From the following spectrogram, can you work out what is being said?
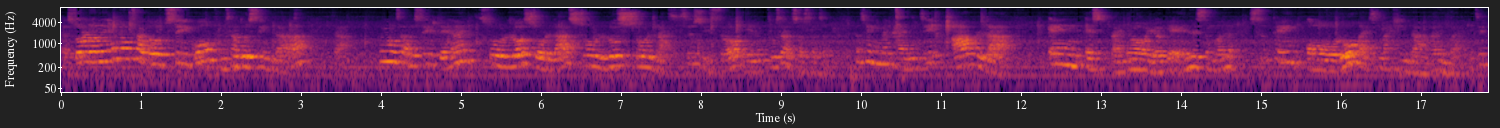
자, 솔로는 형용사도 쓰이고 부사도 쓰인다. 자 형용사로 쓰일 때는 솔로 솔라 솔루 솔라 쓸 수 있어. 얘는 부사로 썼어서 선생님은 단지 아블라 en español 여기 n을 쓴 거는 스페인어로 말씀하신다 하는 거야. 그치?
